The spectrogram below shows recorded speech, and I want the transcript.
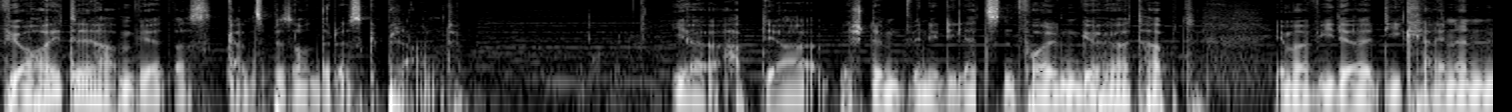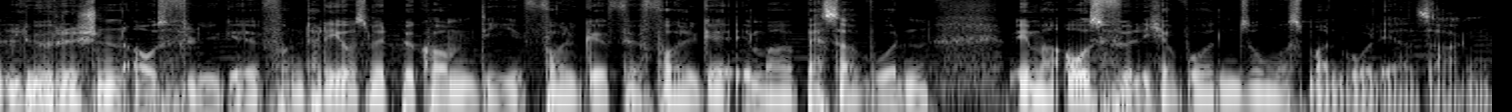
Für heute haben wir etwas ganz Besonderes geplant. Ihr habt ja bestimmt, wenn ihr die letzten Folgen gehört habt, immer wieder die kleinen lyrischen Ausflüge von Thaddeus mitbekommen, die Folge für Folge immer besser wurden, immer ausführlicher wurden, so muss man wohl eher sagen.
